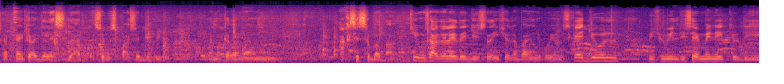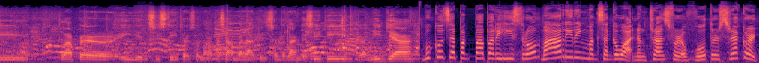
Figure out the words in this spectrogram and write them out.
So I'm trying to address that as soon as possible na magkaroon ng access sa baba. Yung satellite registration, nabangan niyo po yung schedule which we will disseminate to the proper agencies dito sa mga kasama natin sa Batangas City, sa media, Bukod sa pagpaparehistro, maaari ring magsagawa ng transfer of voters record,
